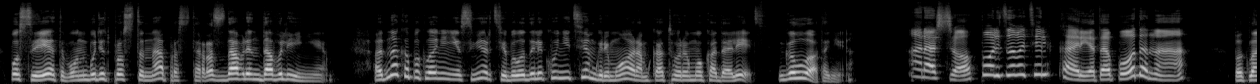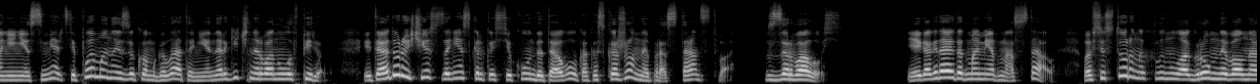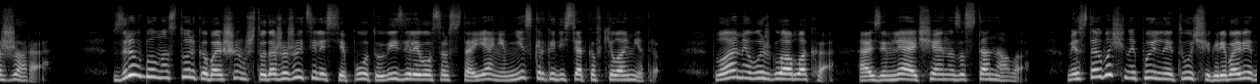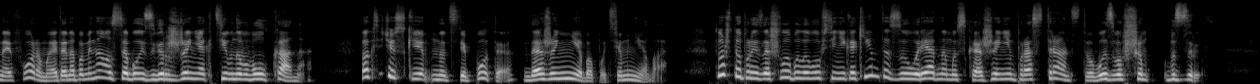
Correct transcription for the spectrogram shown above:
После этого он будет просто-напросто раздавлен давлением. Однако поклонение смерти было далеко не тем гримуаром, который мог одолеть Глатани. Хорошо, пользователь, карета подана. Поклонение смерти, пойманное языком Галатани, энергично рвануло вперед, и Теодор исчез за несколько секунд до того, как искаженное пространство взорвалось. И когда этот момент настал, во все стороны хлынула огромная волна жара. Взрыв был настолько большим, что даже жители Сепот увидели его с расстоянием несколько десятков километров. Пламя выжгло облака, а земля отчаянно застонала — Вместо обычной пыльной тучи грибовидной формы это напоминало собой извержение активного вулкана. Фактически, над Степота даже небо потемнело. То, что произошло, было вовсе не каким-то заурядным искажением пространства, вызвавшим взрыв.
